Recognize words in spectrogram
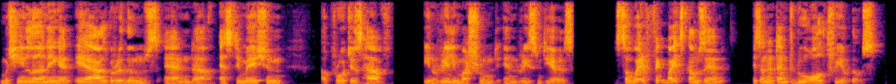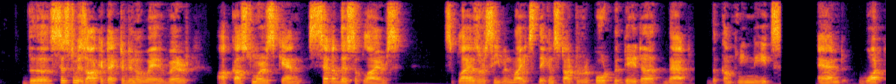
machine learning and AI algorithms and uh, estimation approaches have you know really mushroomed in recent years. So where FigBytes comes in is an attempt to do all three of those. The system is architected in a way where our customers can set up their suppliers. Suppliers receive invites. They can start to report the data that the company needs. And what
